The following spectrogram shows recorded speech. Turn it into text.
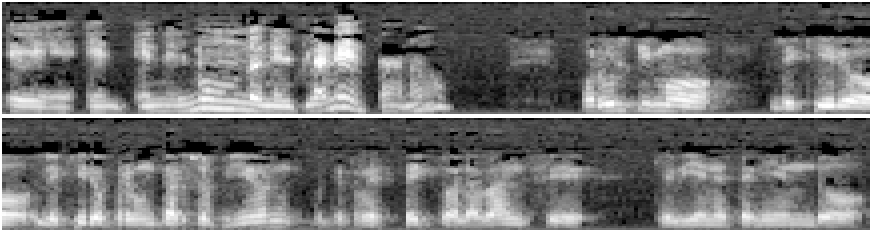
eh, en, el mundo, en el planeta, ¿no? Por último, le quiero, le quiero preguntar su opinión respecto al avance que viene teniendo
